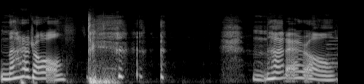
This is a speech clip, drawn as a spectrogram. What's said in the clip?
Not at all not at all.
